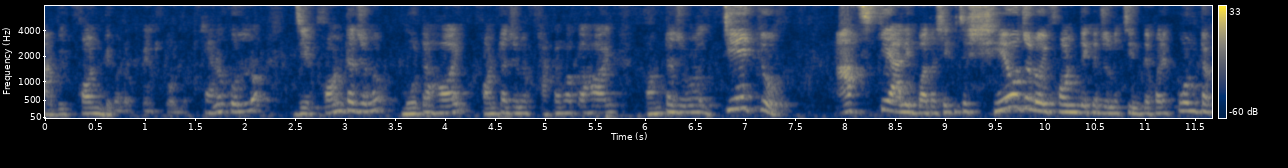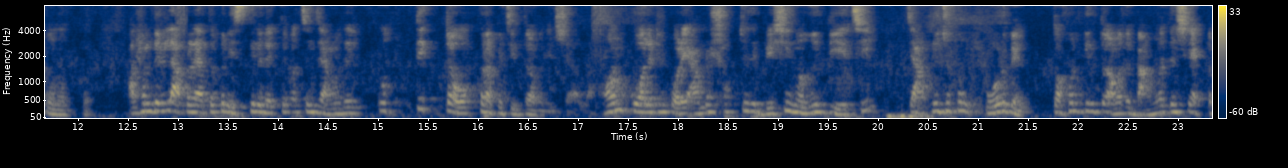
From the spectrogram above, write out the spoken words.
আরবি ফন্ট ডেভেলপমেন্ট করল। কেন করল? যে ফন্টটা যেন মোটা হয় ফন্টটা যেন ফাঁকা ফাঁকা হয় ফন্টটা যেন যে কেউ আজকে আলিফ বাতা শিখেছে, সেও যেন ওই ফন্ট দেখে জন্য চিনতে পারে কোনটা কোন অক্ষর। আলহামদুলিল্লাহ, আপনারা এতক্ষণ স্ক্রিনে দেখতে পাচ্ছেন যে আমাদের প্রত্যেকটা অক্ষর আপনি চিনতে পারবেন ইনশাআল্লাহ। ফন্ট কোয়ালিটির পরে আমরা সবচেয়ে বেশি নজর দিয়েছি যে আপনি যখন পড়বেন তখন কিন্তু আমাদের বাংলাদেশে একটা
